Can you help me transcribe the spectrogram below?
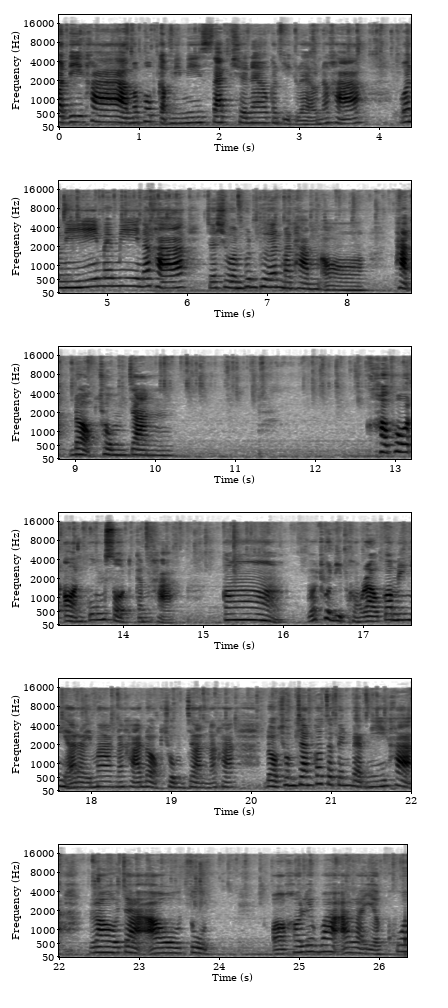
วัสดีค่ะ มาพบกับมิมี่แซปชาแนลกันอีกแล้วนะคะ วันนี้แม่มี่นะคะ จะชวนเพื่อนๆมาทำอ๋อผัดดอกชมจันทร์ข้าวโพดอ่อนกุ้งสดกันค่ะ ก็วัตถุดิบของเราก็ไม่มีอะไรมากนะคะ ดอกชมจันทร์นะคะ ดอกชมจันทร์ก็จะเป็นแบบนี้ค่ะ เราจะเอาตูด เขาเรียกว่าอะไรอะขั้ว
